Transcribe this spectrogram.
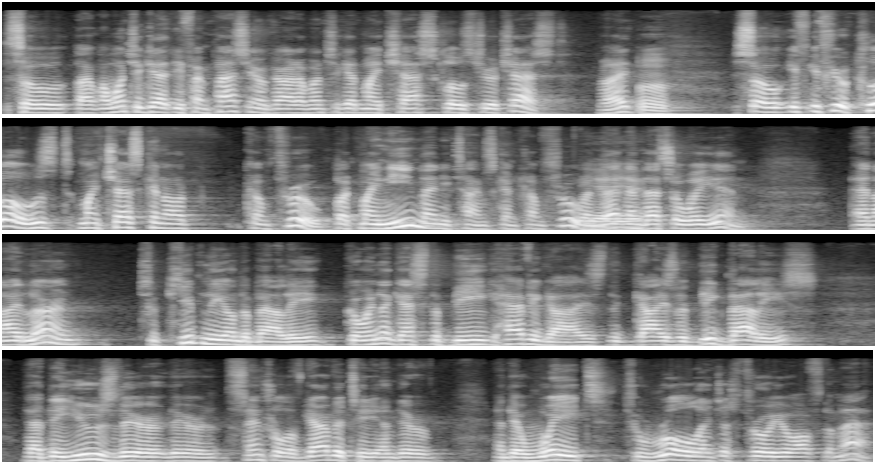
So I, I want to get, if I'm passing your guard, I want to get my chest close to your chest, right? Mm. So if, if you're closed, my chest cannot come through, but my knee many times can come through, and, Yeah, that, and that's a way in. And I learned to keep knee on the belly, going against the big, heavy guys, the guys with big bellies, that they use their, their central of gravity and their, and their weight to roll and just throw you off the mat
